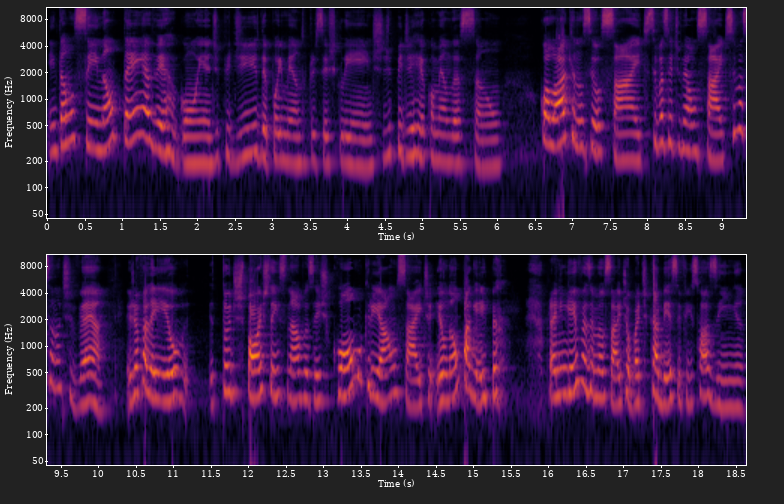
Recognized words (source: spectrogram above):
Então, sim, não tenha vergonha de pedir depoimento para os seus clientes, de pedir recomendação. Coloque no seu site, se você tiver um site. Se você não tiver, eu já falei, eu estou disposta a ensinar vocês como criar um site. Eu não paguei para ninguém fazer meu site, eu bati cabeça e fiz sozinha.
